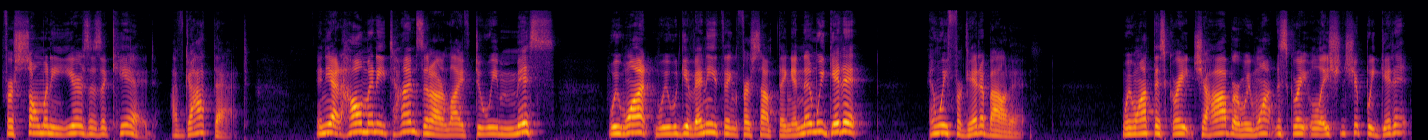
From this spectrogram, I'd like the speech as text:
for so many years as a kid. I've got that. And yet, how many times in our life do we miss? We want, we would give anything for something, and then we get it and we forget about it. We want this great job or we want this great relationship, we get it,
